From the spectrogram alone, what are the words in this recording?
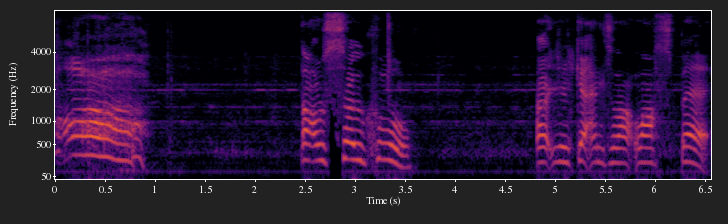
Oh! That was so cool uh, just getting to that last bit.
